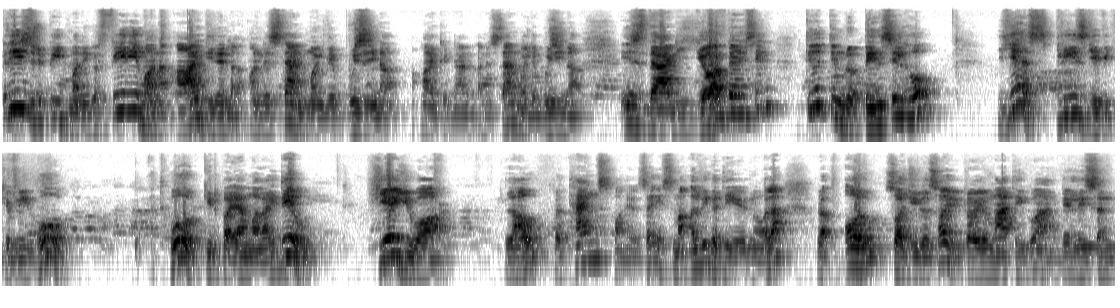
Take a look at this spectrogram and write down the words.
प्लिज रिपिट भनेको फेरि भन आई डिडेन्ट अन्डरस्ट्यान्ड मैले बुझिनँ। आई डिड नट अन्डरस्ट्यान्ड मैले बुझिनँ। इज द्याट यर पेन्सिल त्यो तिम्रो पेन्सिल हो। Yes please give it me हो। हो कृपया मलाई देऊ। हियर यु आर लाउ र थ्याङ्क्स भनेर चाहिँ यसमा अलिकति हेर्नु होला र अरू सजिलो छ र यो माथिको हामीले लेसन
